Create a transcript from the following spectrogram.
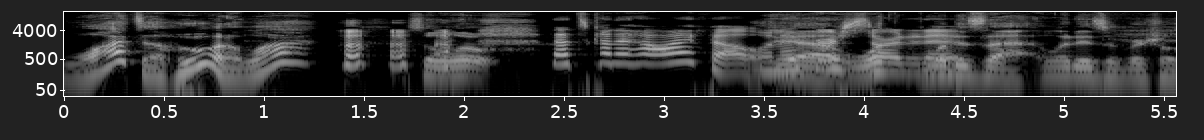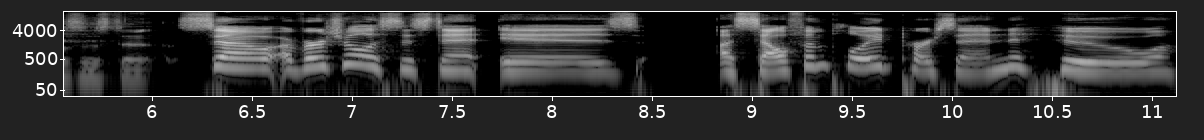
what a who and a what. So what? That's kind of how I felt when I yeah, first what- started What it. is that? What is a virtual assistant? So, a virtual assistant is a self employed person who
